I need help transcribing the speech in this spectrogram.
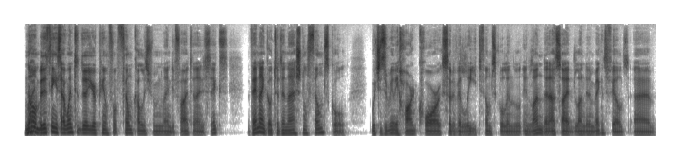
No, Right. but the thing is, I went to the European Fil- Film College from 95 to 96. Then I go to the National Film School, which is a really hardcore, sort of elite film school in, in London, outside London and Beaconsfield, um,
